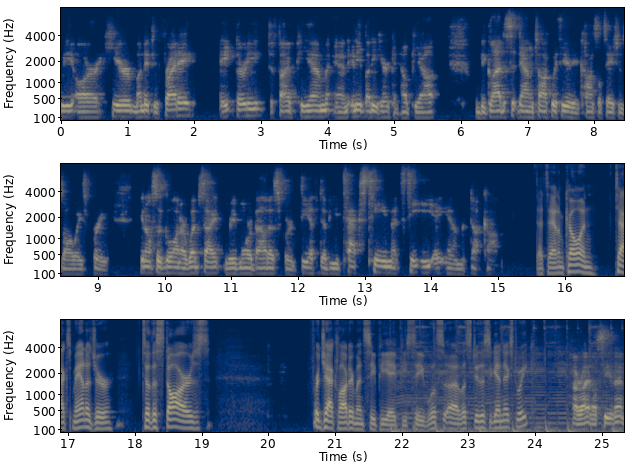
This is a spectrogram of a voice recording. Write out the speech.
we are here Monday through Friday, 8.30 to 5 p.m. And anybody here can help you out. We'd be glad to sit down and talk with you. Your consultation is always free. You can also go on our website and read more about us for DFW Tax Team at CEAM.com. That's Adam Cohen, tax manager to the stars for Jack Lauderman, CPA PC. We'll, uh, let's do this again next week. All right. I'll see you then.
